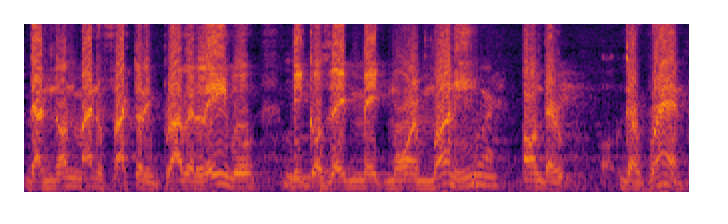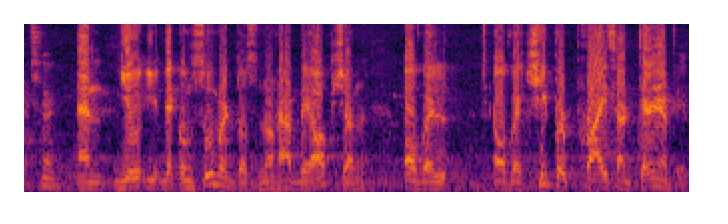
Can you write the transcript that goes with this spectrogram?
they're not manufacturing private label mm-hmm. because they make more money Sure. on their their brand. Sure. and you, you the consumer does not have the option of a of a cheaper price alternative.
